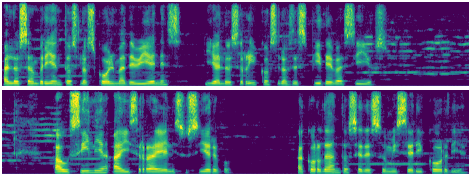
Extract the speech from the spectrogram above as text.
A los hambrientos los colma de bienes y a los ricos los despide vacíos. Auxilia a Israel su siervo, acordándose de su misericordia,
